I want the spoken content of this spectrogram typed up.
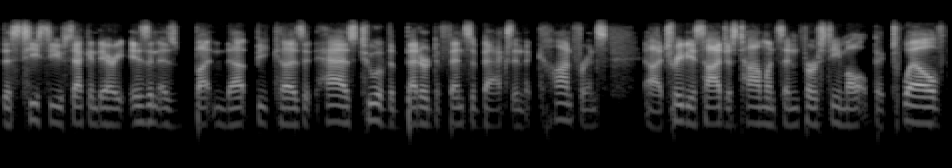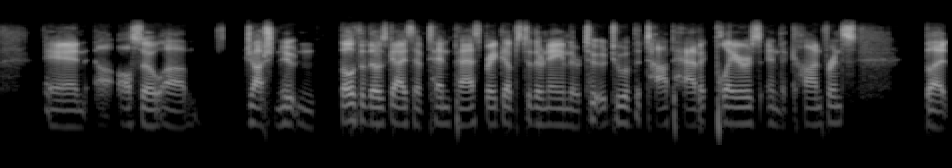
this TCU secondary isn't as buttoned up because it has two of the better defensive backs in the conference. Uh, Tre'Vius Hodges Tomlinson, first team All Big 12, and uh, also um, Josh Newton. Both of those guys have 10 pass breakups to their name. They're two, two of the top havoc players in the conference. But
